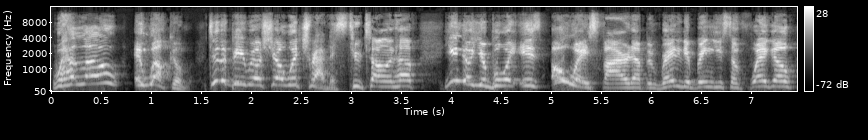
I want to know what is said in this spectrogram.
Well, hello and welcome to the Be Real Show with Travis, Too Tall and Huff. You know your boy is always fired up and ready to bring you some fuego.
